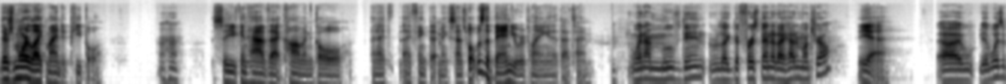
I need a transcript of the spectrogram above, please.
there's more like-minded people, Uh-huh. so you can have that common goal, and I I think that makes sense. What was the band you were playing in at that time? When I moved in, like the first band that I had in Montreal, Yeah. uh, it was a,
